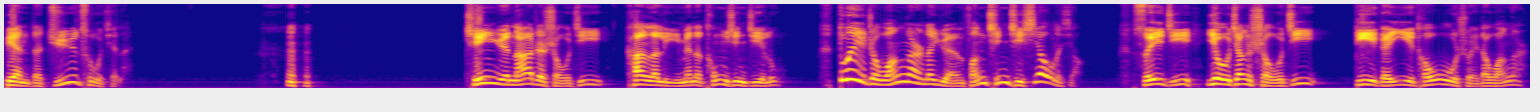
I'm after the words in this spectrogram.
变得局促起来。哼哼。秦宇拿着手机看了里面的通信记录。对着王二那远房亲戚笑了笑，随即又将手机递给一头雾水的王二。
